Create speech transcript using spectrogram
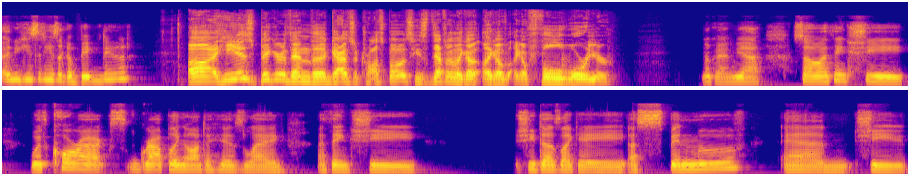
and he said he's like a big dude. Uh, he is bigger than the guys with crossbows. He's definitely like a like a like a full warrior. Okay, yeah. So I think she, with Corrax grappling onto his leg, I think she she does like a a spin move and she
